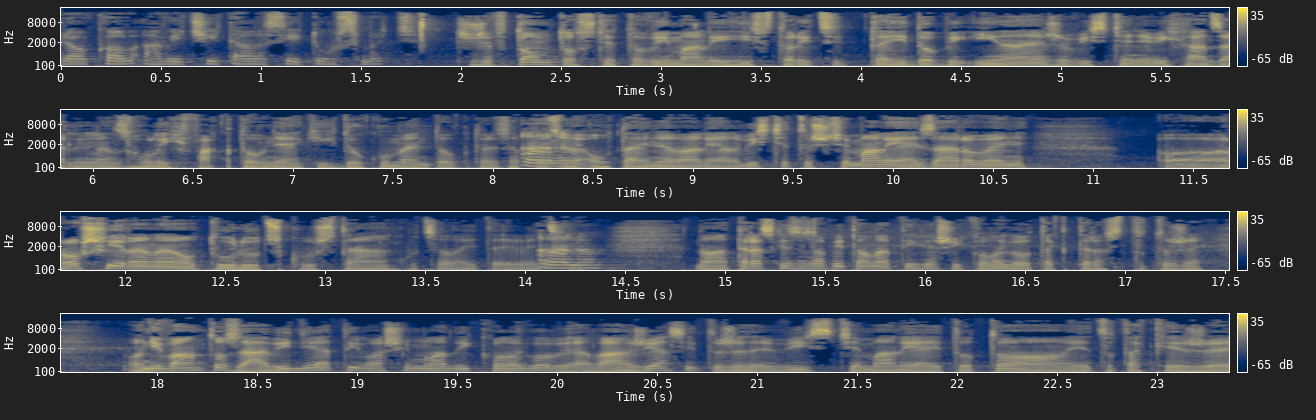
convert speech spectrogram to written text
rokov a vyčítal si tú smrť. Čiže v tomto ste to vy mali historici tej doby iné, že vy ste nevychádzali len z holých faktov nejakých dokumentov, ktoré sa povedzme otajňovali, ale vy ste to ešte mali aj zároveň rozšírené o tú ľudskú stránku celej tej veci. Áno. No a teraz, keď som sa pýtal na tých vašich kolegov, tak teraz toto, že oni vám to závidia, tí vaši mladí kolegovia, vážia si to, že vy ste mali aj toto a je to také, že,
